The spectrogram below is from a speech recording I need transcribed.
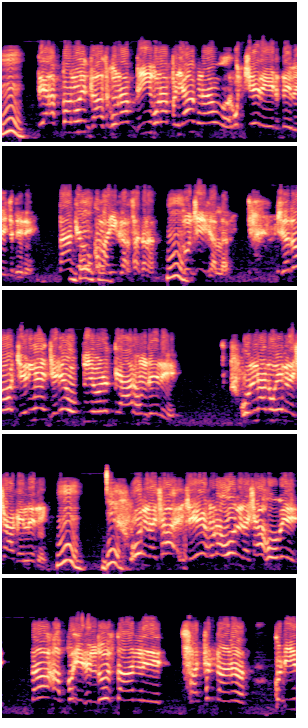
ਹੂੰ। ਤੇ ਆਪਾਂ ਨੂੰ ਹੀ 10 ਗੁਣਾ 20 ਗੁਣਾ 50 ਗੁਣਾ ਉੱਚੇ ਰੇਟ ਤੇ ਵੇਚਦੇ ਨੇ ਤਾਂ ਕਿ ਉਹ ਬਿਲਕੁਲ। ਕਮਾਈ ਕਰ ਸਕਣ। ਹੂੰ। ਦੂਜੀ ਗੱਲ ਜਦੋਂ ਜਿਹੜੀਆਂ ਜਿਹੜੇ ਓਪੀਓਡ ਤਿਆਰ ਹੁੰਦੇ ਨੇ ਉਹਨਾਂ ਨੂੰ ਇਹ ਨਸ਼ਾ ਕਹਿੰਦੇ ਨੇ। ਹੂੰ ਜੀ। ਉਹ ਨਸ਼ਾ ਜੇ ਹੁਣ ਉਹ ਨਸ਼ਾ ਹੋਵੇ ਤਾਂ ਆਪ ਹਿੰਦੁਸਤਾਨ ਨੇ 60 ਟਨ ਕੋਡੀਨ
